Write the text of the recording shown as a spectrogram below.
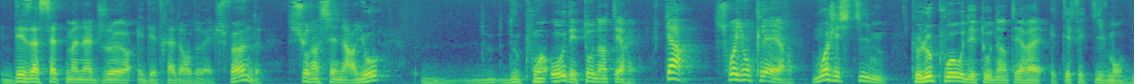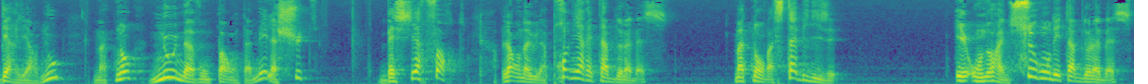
des asset managers et des traders de hedge fund sur un scénario de point haut des taux d'intérêt. Car, soyons clairs, moi j'estime que le point haut des taux d'intérêt est effectivement derrière nous. Maintenant, nous n'avons pas entamé la chute baissière forte. Là, on a eu la première étape de la baisse. Maintenant, on va stabiliser. Et on aura une seconde étape de la baisse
